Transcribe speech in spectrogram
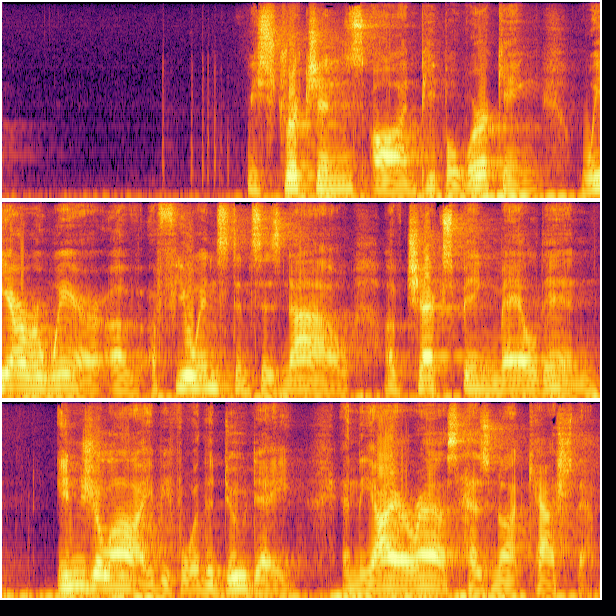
restrictions on people working, we are aware of a few instances now of checks being mailed in in July before the due date, and the IRS has not cashed them.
